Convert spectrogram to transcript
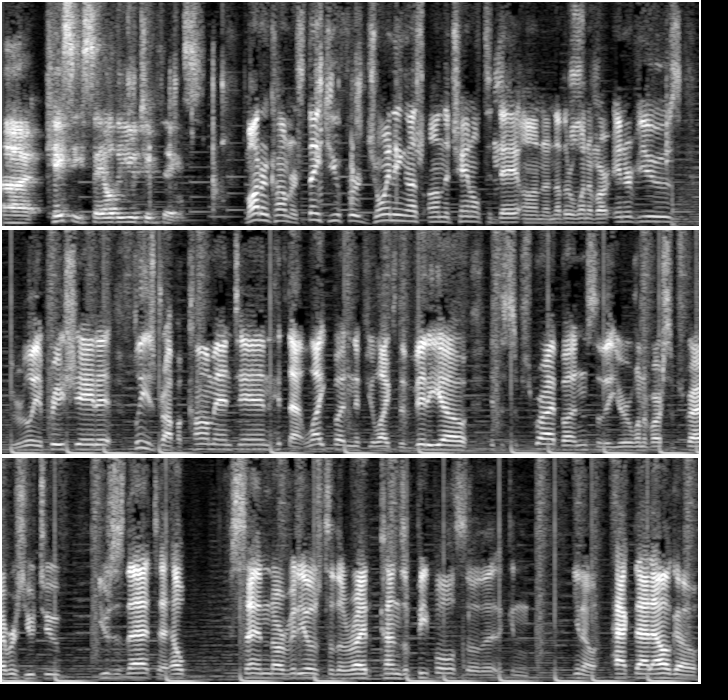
Uh, Casey, say all the YouTube things. Modern Commerce, thank you for joining us on the channel today on another one of our interviews. We really appreciate it. Please drop a comment in, hit that like button if you liked the video, hit the subscribe button so that you're one of our subscribers. YouTube uses that to help send our videos to the right kinds of people so that it can, you know, hack that algo.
